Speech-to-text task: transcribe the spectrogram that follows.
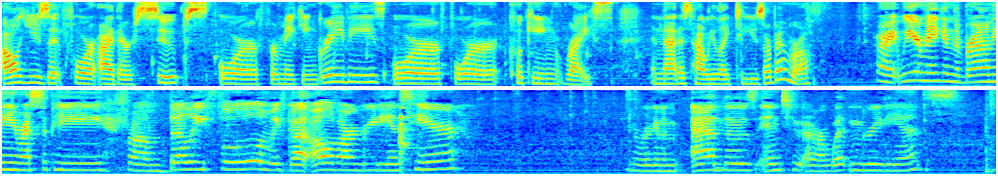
I'll use it for either soups or for making gravies or for cooking rice. And that is how we like to use our bone broth. All right, we are making the brownie recipe from Belly Full, and we've got all of our ingredients here. And we're gonna add those into our wet ingredients. Let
